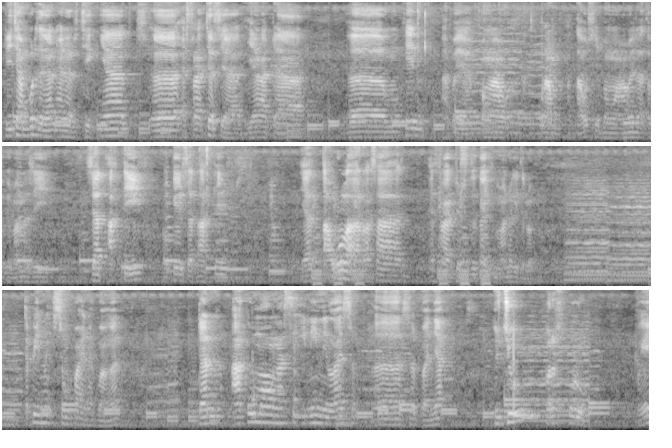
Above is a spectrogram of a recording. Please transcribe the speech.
Dicampur dengan energiknya eh, extra jos ya yang ada eh, mungkin apa ya pengawet kurang tahu sih pengawet atau gimana sih. Zat aktif oke zat aktif. Ya tau lah rasa extra jus itu kayak gimana gitu loh. Tapi ini sumpah enak banget. Dan aku mau ngasih ini nilai se- eh, sebanyak 7 per 10 oke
